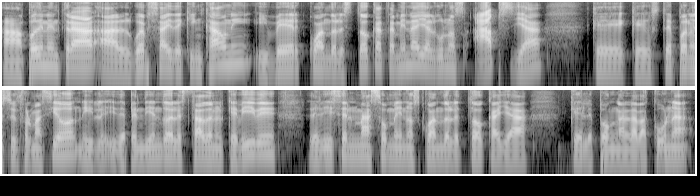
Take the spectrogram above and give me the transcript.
Ah, pueden entrar al website de King County y ver cuándo les toca. También hay algunos apps ya que, usted pone su información y, y, dependiendo del estado en el que vive, le dicen más o menos cuándo le toca ya que le pongan la vacuna,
